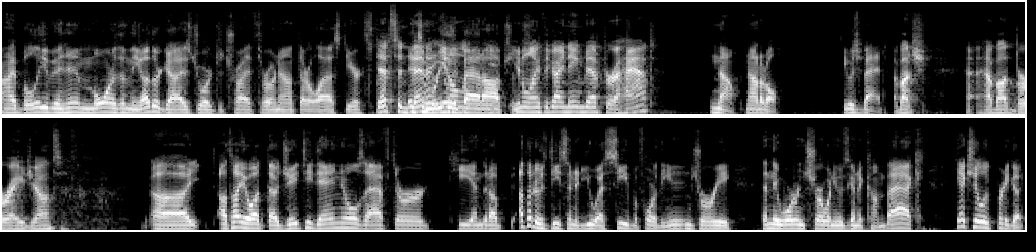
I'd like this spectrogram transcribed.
I believe in him more than the other guys Georgia tried throwing out there last year. Stetson Bennett, you really don't bad like, you- options. You don't like the guy named after a hat? No, not at all. He was bad. How about how about Beret Johnson? Uh, I'll tell you what though, JT Daniels after he ended up, I thought he was decent at USC before the injury. Then they weren't sure when he was going to come back. He actually looked pretty good.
